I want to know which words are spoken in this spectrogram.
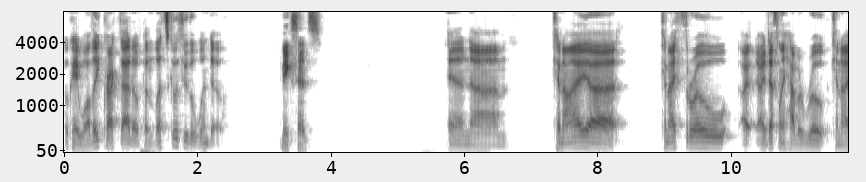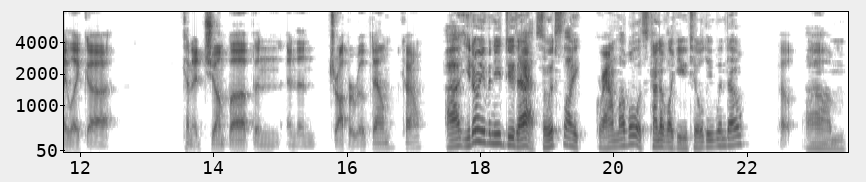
okay, while they crack that open, let's go through the window. Makes sense. And um, can I uh, can I throw? I, I definitely have a rope. Can I like uh, kind of jump up and and then drop a rope down, Kyle? Uh, you don't even need to do that. So it's like ground level. It's kind of like a utility window. Oh, Um,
